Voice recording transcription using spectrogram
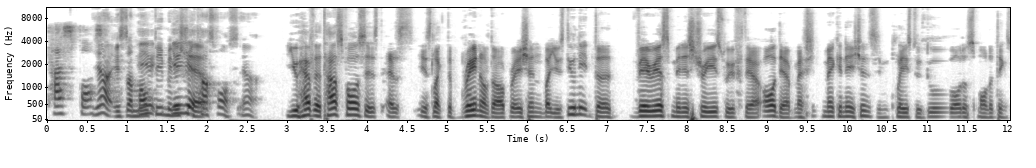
task force? Yeah, it's a multi-ministry yeah, yeah. task force. Yeah. You have the task force is as is like the brain of the operation, but you still need the various ministries with their all their mach- machinations in place to do all the smaller things.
